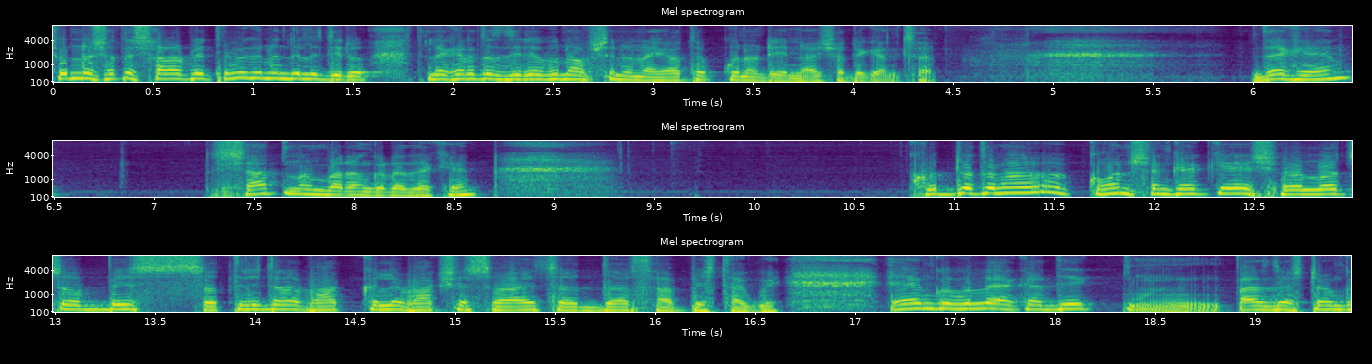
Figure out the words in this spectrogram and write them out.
শূন্যের সাথে সারা পৃথিবী গুণন দিলে জিরো তাহলে এখানে তো জিরো কোনো অপশনে নাই অথবা কোনোটি নয়, সঠিক অ্যান্সার দেখেন, সাত নম্বর অঙ্কটা দেখেন। ক্ষুদ্রতম কোন সংখ্যাকে ষোলো, চব্বিশ, ছত্রিশ দ্বারা ভাগ করলে ভাগশেষ ছয় চোদ্দ আর ছাব্বিশ থাকবে। এই অঙ্কগুলো একাধিক পাঁচ, দশটা অঙ্ক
